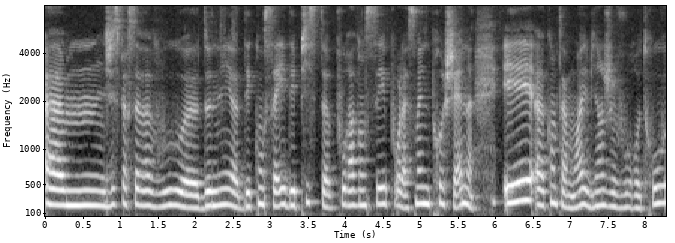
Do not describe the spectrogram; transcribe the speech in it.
J'espère que ça va vous donner des conseils, des pistes pour avancer pour la semaine prochaine. Et quant à moi, eh bien, je vous retrouve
